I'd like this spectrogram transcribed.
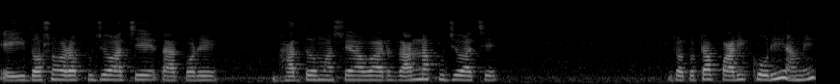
এই দশহরা পুজো আছে, তারপরে ভাদ্র মাসে আবার রান্না পুজো আছে। যতটা পারি করি আমি।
